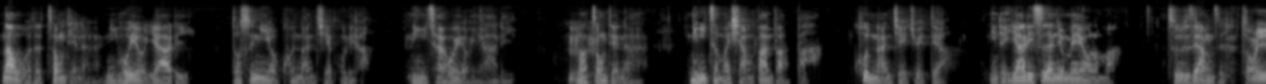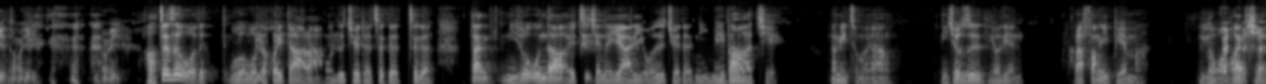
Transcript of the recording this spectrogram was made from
那我的重点呢，你会有压力，都是你有困难解不了，你才会有压力。那重点呢，你怎么想办法把困难解决掉，你的压力自然就没有了嘛。是不是这样子？同意，同意，同意。好，这是我的我我的回答啦。我是觉得这个这个，但你说问到哎之前的压力，我是觉得你没办法解，那你怎么样？你就是有点把它放一边嘛，你往外 撇，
